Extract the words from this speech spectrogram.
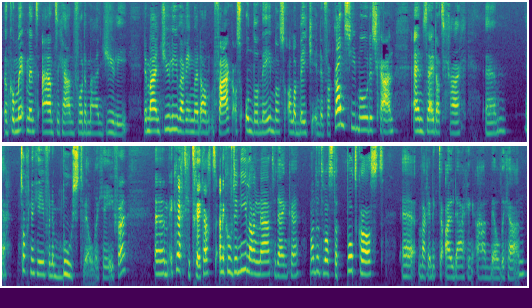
een commitment aan te gaan voor de maand juli de maand juli, waarin we dan vaak als ondernemers al een beetje in de vakantiemodus gaan. En zij dat graag ehm, ja, toch nog even een boost wilde geven. Ehm, ik werd getriggerd en ik hoefde niet lang na te denken, want het was de podcast uh, waarin ik de uitdaging aan wilde gaan.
